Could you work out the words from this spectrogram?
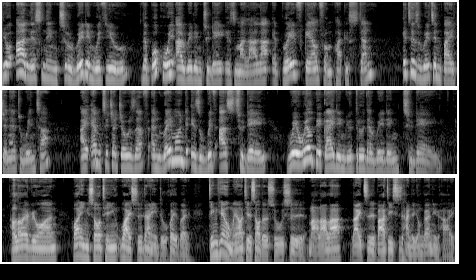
You are listening to Reading with You. The book we are reading today is Malala, a Brave Girl from Pakistan. It is written by Jeanette Winter. I am teacher Joseph, and Raymond is with us today. We will be guiding you through the reading today. Hello, everyone. 欢迎收听外师带你读绘本。今天我们要介绍的书是《马拉拉》，来自巴基斯坦的勇敢女孩。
